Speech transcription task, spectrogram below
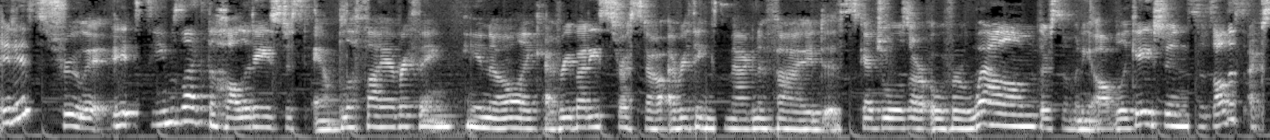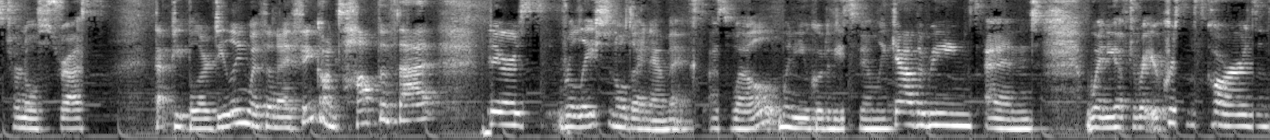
it is true. It, it seems like the holidays just amplify everything. You know, like everybody's stressed out, everything's magnified, schedules are overwhelmed, there's so many obligations. So it's all this external stress that people are dealing with. And I think on top of that, there's relational dynamics as well when you go to these family gatherings and when you have to write your Christmas cards and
